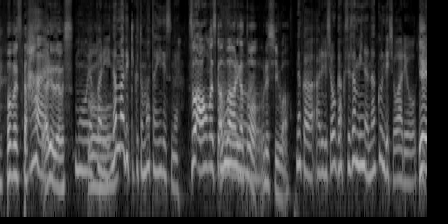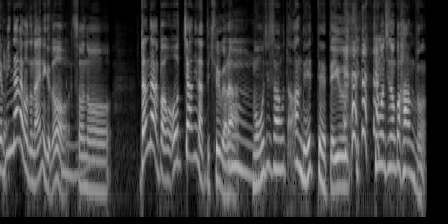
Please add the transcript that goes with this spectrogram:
ほんまですか？はい。ありがとうございます。もうやっぱりうん生で聞くとまたいいですね。そう、あ、ほんまですか？うわ、うんありがとう。嬉しいわ。なんか、あれでしょ？学生さんみんな泣くんでしょ？あれを。いやいや、みんななことないねんけど、その、だんだんやっぱおっちゃんになってきてるから、うんもうおじさん歌わんでええってっていうき気持ちの子半分。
